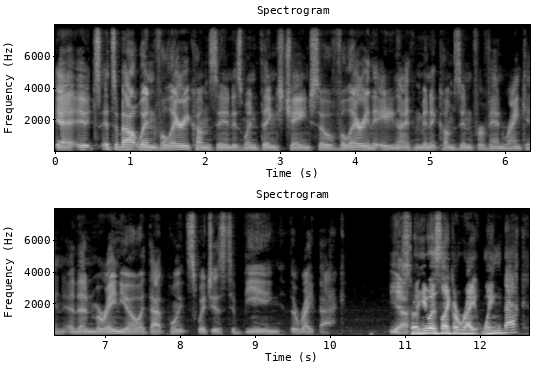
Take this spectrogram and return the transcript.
yeah, it's it's about when Valeri comes in is when things change. So Valeri in the 89th minute comes in for Van Rankin, and then Moreno at that point switches to being the right back. Yeah. So he was like a right wing back.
